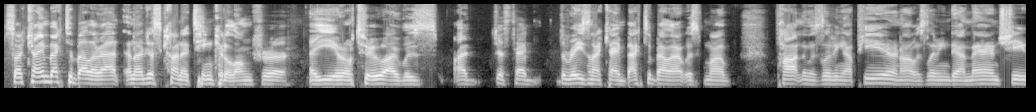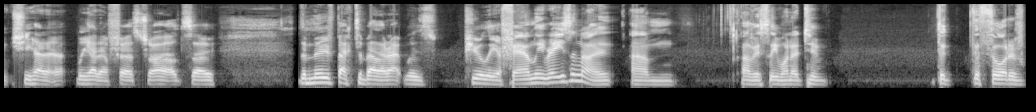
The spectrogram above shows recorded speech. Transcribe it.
So I came back to Ballarat and I just kind of tinkered along for a, a, year or two. I was I just had the reason I came back to Ballarat was my partner was living up here and I was living down there, and she she had a we had our first child. So the move back to Ballarat was purely a family reason. I um, obviously wanted to the the thought of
